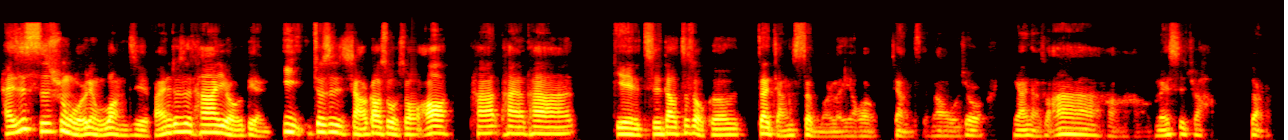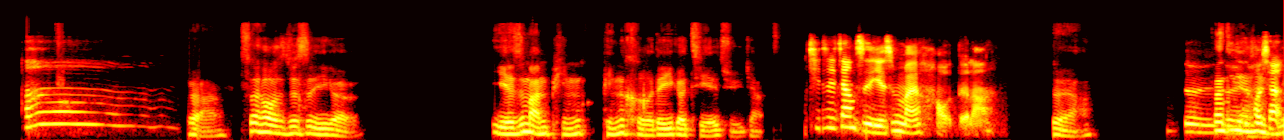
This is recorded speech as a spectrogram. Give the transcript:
还是私讯我有点忘记，反正就是他有点意，就是想要告诉我说，哦，他他他也知道这首歌在讲什么了，然后这样子，然后我就跟他讲说啊，好好。没事就好，这样啊，对啊，最后就是一个也是蛮平平和的一个结局，这样子。其实这样子也是蛮好的啦。对啊，对，但是好像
